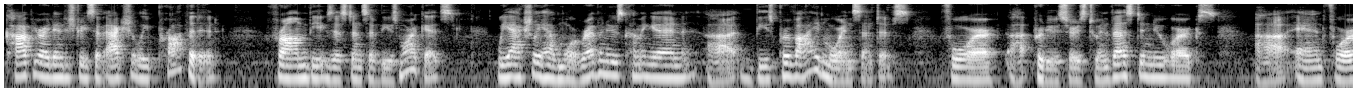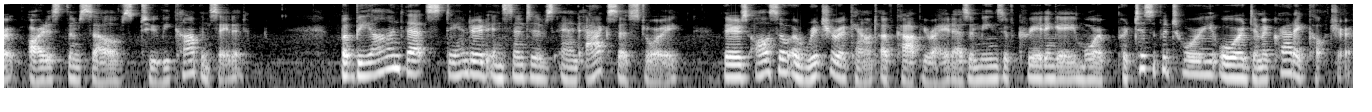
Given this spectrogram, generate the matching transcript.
copyright industries have actually profited from the existence of these markets, we actually have more revenues coming in. Uh, these provide more incentives for uh, producers to invest in new works uh, and for artists themselves to be compensated. But beyond that standard incentives and access story, there's also a richer account of copyright as a means of creating a more participatory or democratic culture.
